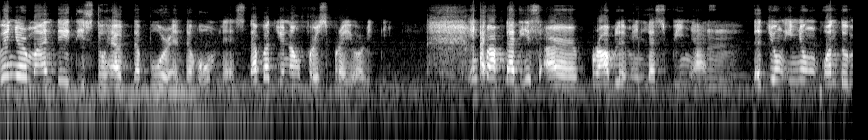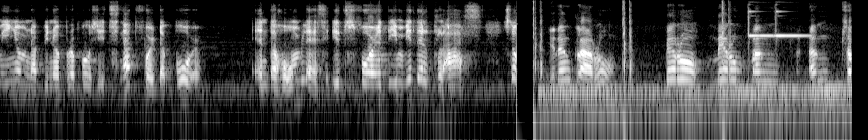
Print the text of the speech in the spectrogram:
when your mandate is to help the poor and the homeless. Dapat yun ang first priority. In fact, that is our problem in Las Piñas. That yung inyong condominium na pinopropose, it's not for the poor and the homeless. It's for the middle class. So, Yun ang klaro. Pero meron pang ang sa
